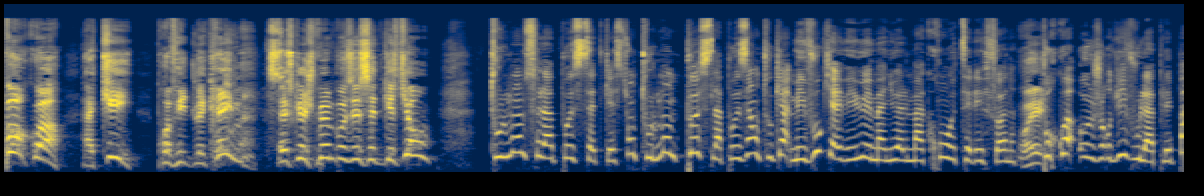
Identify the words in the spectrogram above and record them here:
Pourquoi? À qui profite le crime Est-ce que je peux me poser cette question? Tout le monde se la pose cette question, tout le monde peut se la poser en tout cas. Mais vous qui avez eu Emmanuel Macron au téléphone, Oui. pourquoi aujourd'hui vous l'appelez pas?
